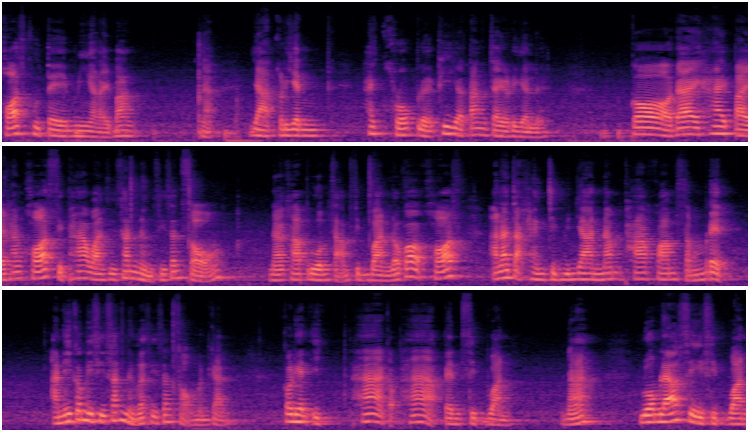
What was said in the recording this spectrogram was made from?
คอร์สครูเตมีอะไรบ้างนะอยากเรียนให้ครบเลยพี่จะตั้งใจเรียนเลย ก็ได้ให้ไปทั้งคอร์ส 15 วันซีซั่น1ซีซั่น2นะครับรวม 30 วัน แล้วก็คอร์สอาณาจักรแห่งจิตวิญญาณนำพาความสำเร็จ อันนี้ก็มีซีซั่น1และซีซั่น2เหมือนกัน ก็เรียนอีก 5 กับ 5 เป็น 10 วันนะรวมแล้ว 40 วัน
